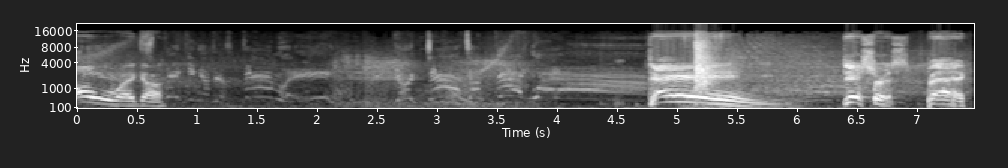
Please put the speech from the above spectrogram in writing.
Oh my god. Dang! Disrespect!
